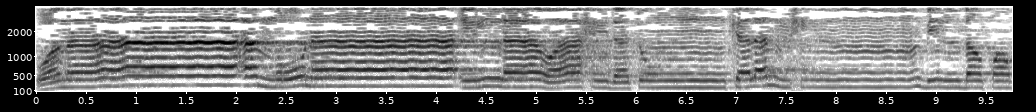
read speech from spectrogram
وَمَا أَمْرُنَا إِلَّا وَاحِدَةٌ كَلَمْحٍ بِالْبَصَرِ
